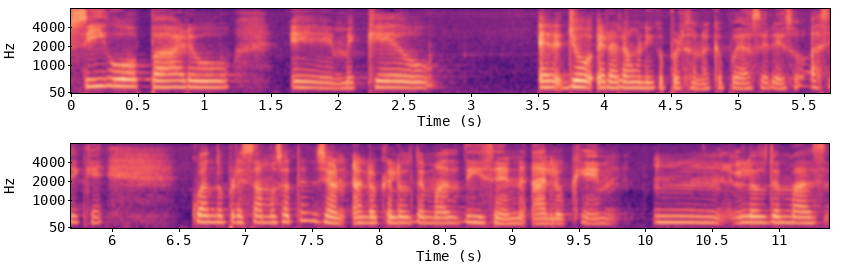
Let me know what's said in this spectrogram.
sigo, paro, eh, me quedo. Eh, yo era la única persona que puede hacer eso. Así que cuando prestamos atención a lo que los demás dicen, a lo que Mm, los demás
